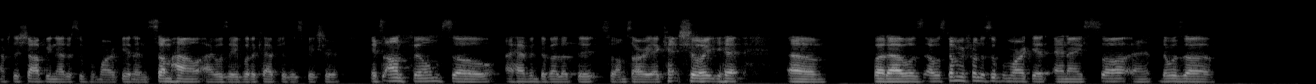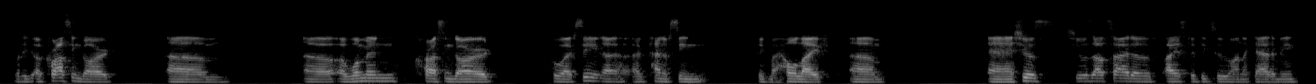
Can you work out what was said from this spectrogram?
after shopping at a supermarket, and somehow I was able to capture this picture. It's on film, so I haven't developed it. So I'm sorry I can't show it yet. Um, but I was I was coming from the supermarket, and I saw uh, there was a what you, a crossing guard um, uh, a woman crossing guard who I've seen, uh, I've kind of seen, I think my whole life. Um, and she was she was outside of IS 52 on Academy,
